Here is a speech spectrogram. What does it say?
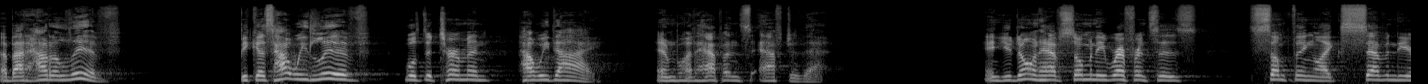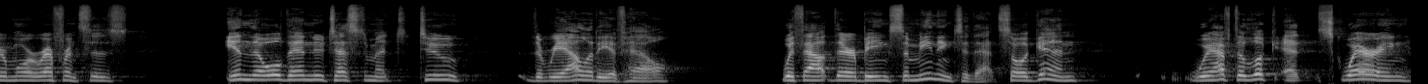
about how to live because how we live will determine how we die and what happens after that. And you don't have so many references, something like 70 or more references in the Old and New Testament to the reality of hell without there being some meaning to that. So again, we have to look at squaring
